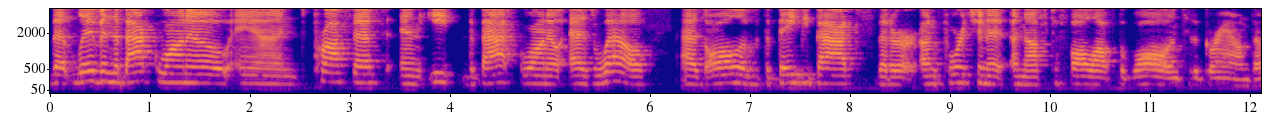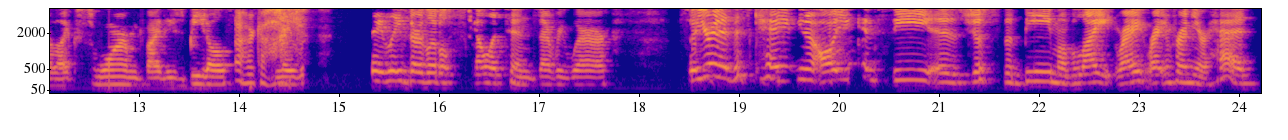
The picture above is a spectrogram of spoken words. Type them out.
that live in the bat guano and process and eat the bat guano as well as all of the baby bats that are unfortunate enough to fall off the wall into the ground. They're like swarmed by these beetles. Oh gosh. They, they, leave their little skeletons everywhere. So you're in this cave, you know, all you can see is just the beam of light, right? Right in front of your head.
